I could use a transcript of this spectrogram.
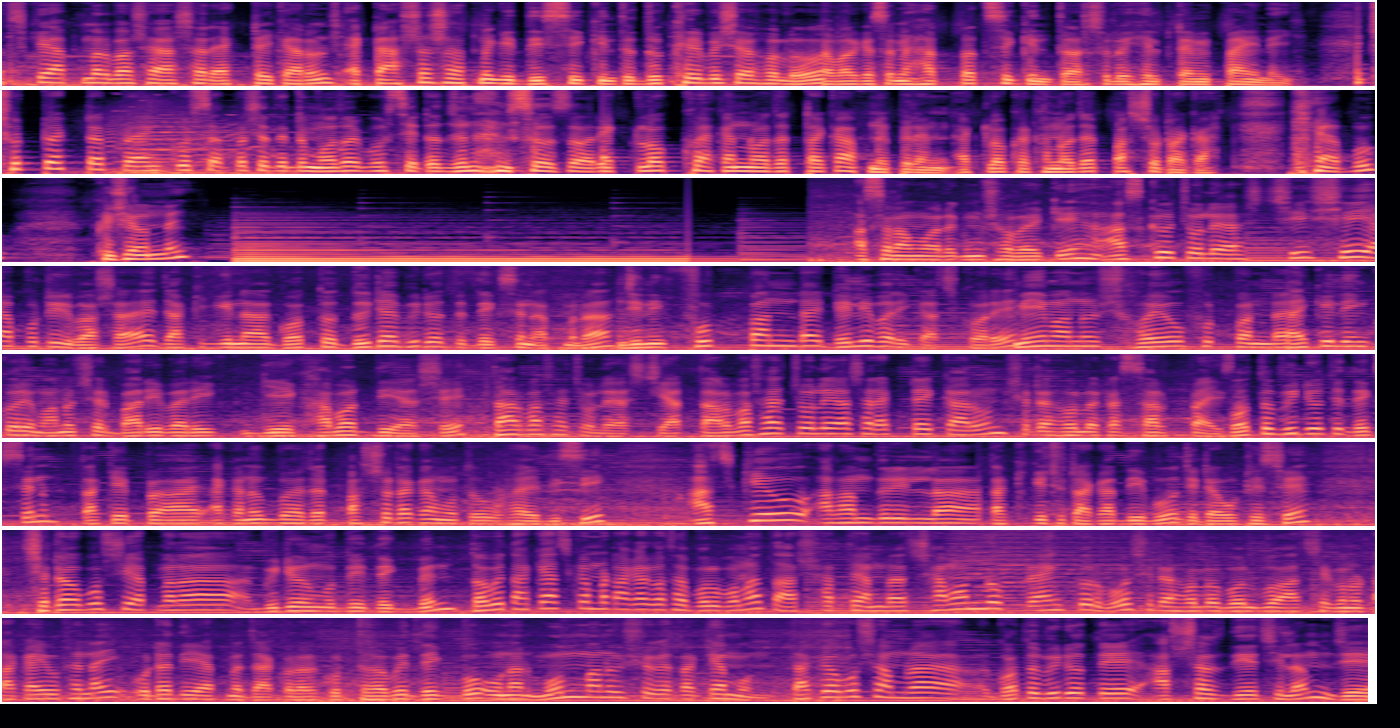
আজকে আপনার বাসায় আসার একটাই কারণ, একটা আশ্বাস আপনাকে দিচ্ছি, কিন্তু দুঃখের বিষয় হলো, আমার কাছে আমি হাত পাচ্ছি কিন্তু আসলে হেল্পটা আমি পাই নাই। ছোট্ট একটা প্র্যাঙ্ক করছে, আপনার সাথে একটা মজা করছি, এটার জন্য আমি সো সরি এক লক্ষ একান্ন হাজার টাকা আপনি পেলেন, এক লক্ষ একান্ন হাজার পাঁচশো টাকা। কি আপু, খুশি হন নাই? আসসালামু আলাইকুম সবাইকে। আজকেও চলে আসছি সেই আপুটির বাসায়, যাকে কিনা গত দুইটা ভিডিওতে দেখছেন আপনারা, যিনি ফুড পান্ডায় ডেলিভারি কাজ করে। মেয়ে মানুষ হয়েও ফুড পান্ডায় সাইকেলিং করে মানুষের বাড়ি বাড়ি গিয়ে খাবার দিয়ে আসে, তার বাসায় চলে আসছি। আর তার বাসায় চলে আসার একটাই কারণ, সেটা হলো একটা সারপ্রাইজ গত ভিডিওতে দেখছেন, তাকে প্রায় একানব্বই হাজার পাঁচশো টাকার মতো উঠাই দিছি। আজকেও আলহামদুলিল্লাহ তাকে কিছু টাকা দিব, যেটা উঠেছে। সেটা অবশ্যই আপনারা ভিডিওর মধ্যেই দেখবেন। তবে তাকে আজকে আমরা টাকার কথা বলব না, তার সাথে আমরা সামান্য প্র্যাঙ্ক করব, সেটা হলো বলব, আজকে কোনো টাকাই ওঠে নাই, ওটা দিয়ে আপনার যা করার করতে হবে। দেখব ওনার মন মানসিকতা কেমন। তাকে অবশ্য আমরা গত ভিডিওতে আশ্বাস দিয়েছিলাম যে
